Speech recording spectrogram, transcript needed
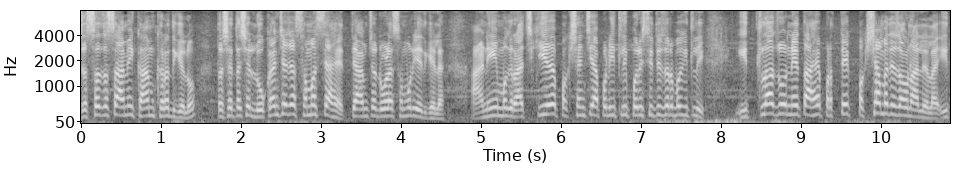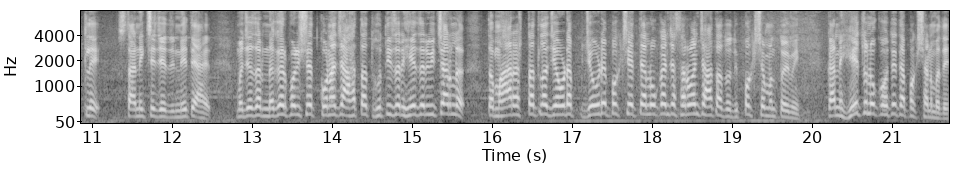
जसं जसं आम्ही काम करत गेलो तसे तसे लोकांच्या ज्या समस्या आहेत त्या आमच्या डोळ्यासमोर येत गेल्या. आणि मग राजकीय पक्षांची आपण इथली परिस्थिती जर बघितली इथला जो नेता आहे प्रत्येक पक्षामध्ये जाऊन आलेला आहे इथले स्थानिकचे जे नेते आहेत. म्हणजे जर नगर परिषद कोणाच्या हातात होती जर हे जर विचारलं तर महाराष्ट्रातला जेवढ्या जेवढे पक्ष आहेत त्या लोकांच्या सर्वांच्या हातात होते. पक्ष म्हणतोय मी. कारण हेच लोक होते त्या पक्षांमध्ये.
